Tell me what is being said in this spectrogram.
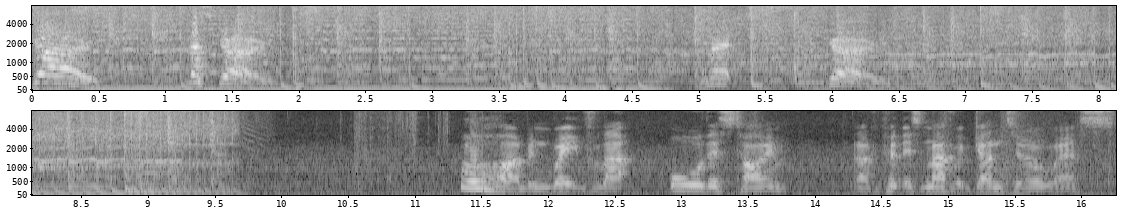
go! Let's go! Let's go! Oh, I've been waiting for that all this time. And I can put this Maverick gun to a rest.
